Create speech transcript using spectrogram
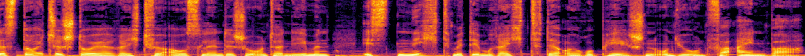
Das deutsche Steuerrecht für ausländische Unternehmen ist nicht mit dem Recht der Europäischen Union vereinbar.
